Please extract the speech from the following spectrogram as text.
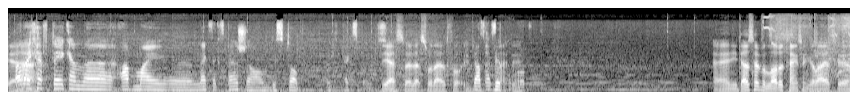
Yeah. But I have taken uh, up my uh, next expansion on this top with experts. Yeah, so that's what I thought he Just as it might do. And he does have a lot of tanks and Goliaths here on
